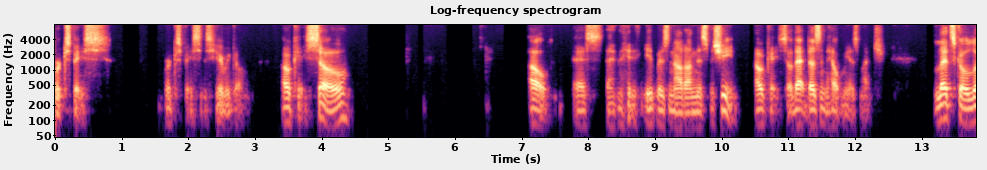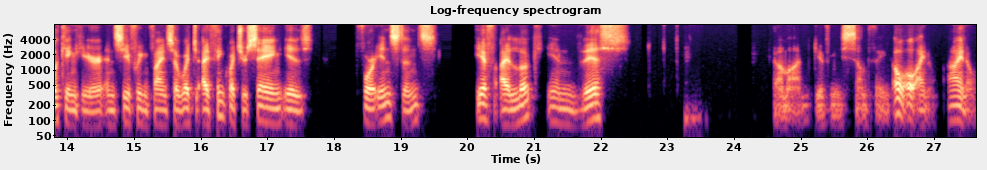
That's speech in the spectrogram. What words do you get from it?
Workspace, workspaces, here we go. Okay, so oh, it was not on this machine. Okay, so that doesn't help me as much. Let's go looking here and see if we can find. So what I think what you're saying is, for instance, if I look in this, come on, give me something. Oh, oh, I know, I know.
